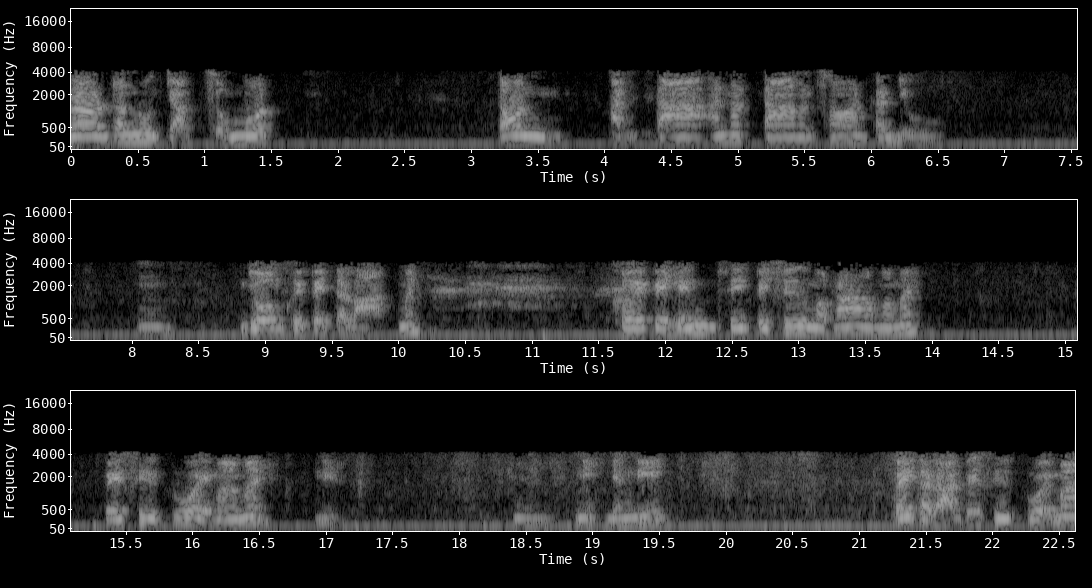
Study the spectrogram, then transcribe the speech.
เราต้องรู้จักสมมติ ตนอัตตา อนัตตามันซ่อนกันอยู่โยมเคยไปตลาดไหมเคยไปเห็นไปซื้อมะพร้าวมาไหมไปซื้อกล้วยมาไหมเนี่ย นี่อย่างนี้ ไปตลาดไปซื้อกล้วยมา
